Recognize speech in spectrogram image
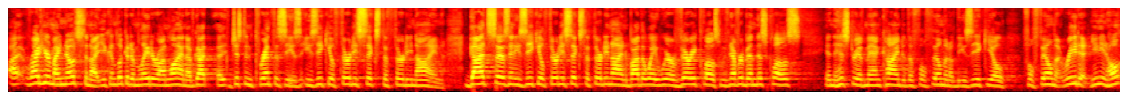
I, right here in my notes tonight, you can look at them later online. I've got uh, just in parentheses Ezekiel 36 to 39. God says in Ezekiel 36 to 39, by the way, we're very close. We've never been this close in the history of mankind to the fulfillment of the Ezekiel fulfillment. Read it. You need home,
